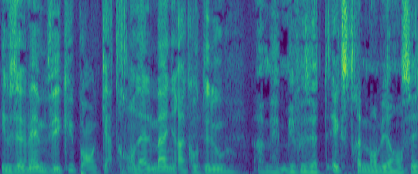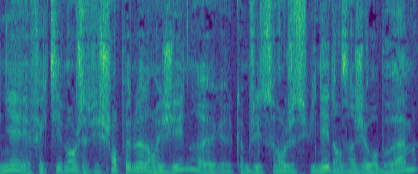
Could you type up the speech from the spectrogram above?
et vous avez même vécu pendant 4 ans en Allemagne, racontez-nous. Ah, mais, mais vous êtes extrêmement bien renseigné. Effectivement, je suis champenois d'origine. Euh, comme je dis souvent, je suis né dans un Jéroboam.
